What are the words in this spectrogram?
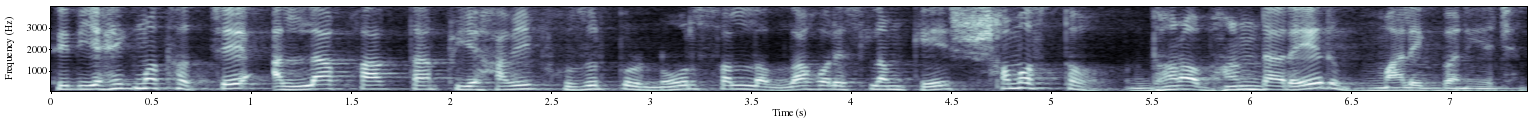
তৃতীয় হিকমত হচ্ছে, আল্লাহ পাক তার প্রিয় হাবিব হুজুরপুর নূর সাল্লাহ ইসলামকে সমস্ত ধন ভাণ্ডারের মালিক বানিয়েছেন।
